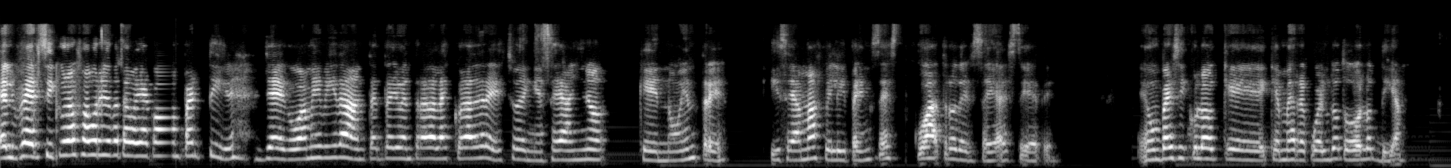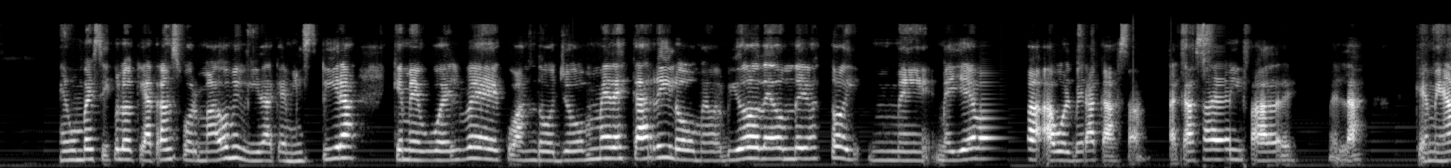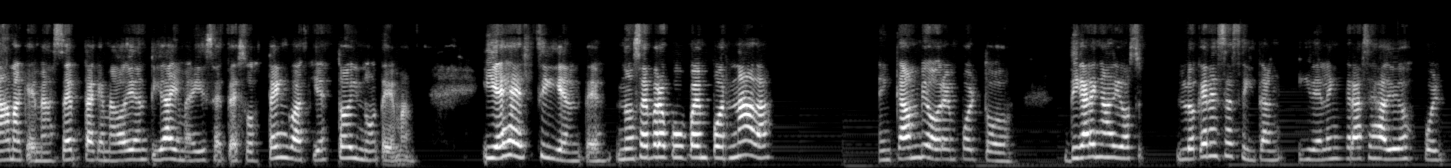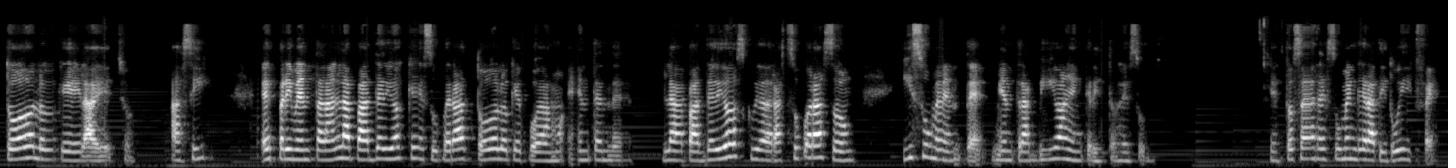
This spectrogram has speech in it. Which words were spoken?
El versículo favorito que te voy a compartir llegó a mi vida antes de yo entrar a la escuela de Derecho, en ese año que no entré, y se llama Filipenses 4 del 6 al 7. Es un versículo que, me recuerdo todos los días. Es un versículo que ha transformado mi vida, que me inspira, que me vuelve cuando yo me descarrilo o me olvido de donde yo estoy, me, me lleva a volver a casa, a casa de mi padre, ¿verdad? Que me ama, que me acepta, que me da identidad y me dice, te sostengo, aquí estoy, no teman. Y es el siguiente, no se preocupen por nada, en cambio oren por todo. Díganle a Dios lo que necesitan y denle gracias a Dios por todo lo que Él ha hecho. Así, experimentarán la paz de Dios que supera todo lo que podamos entender. La paz de Dios cuidará su corazón y su mente mientras vivan en Cristo Jesús. Esto se resume en gratitud y fe.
